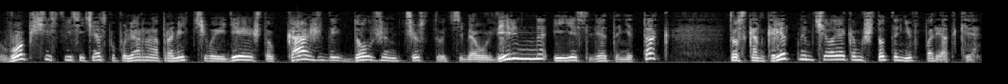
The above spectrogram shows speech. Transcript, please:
в обществе сейчас популярна опрометчивая идея, что каждый должен чувствовать себя уверенно, и если это не так, то с конкретным человеком что-то не в порядке.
